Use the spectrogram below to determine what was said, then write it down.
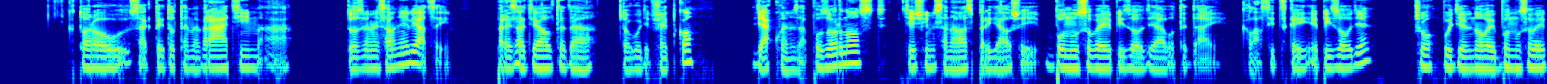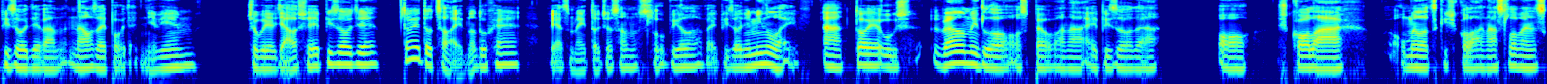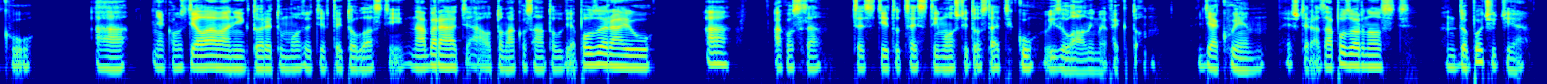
ktorou sa k tejto téme vrátim a dozvieme sa o nej viacej. Pre zatiaľ teda to bude všetko. Ďakujem za pozornosť, teším sa na vás pri ďalšej bonusovej epizóde, alebo teda aj klasickej epizóde. Čo bude v novej bonusovej epizóde vám naozaj povedať neviem. Čo bude v ďalšej epizóde, to je docela jednoduché, viac menej to, čo som slúbil v epizóde minulej. A to je už veľmi dlho ospevovaná epizóda o školách, o umeleckých školách na Slovensku a nejakom vzdelávaní, ktoré tu môžete v tejto oblasti nabrať a o tom, ako sa na to ľudia pozerajú a ako sa cez tieto cesty môžete dostať ku vizuálnym efektom. Ďakujem ešte raz za pozornosť. Do počutia.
